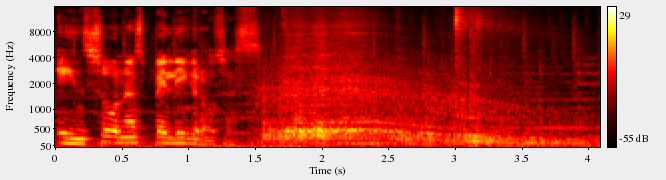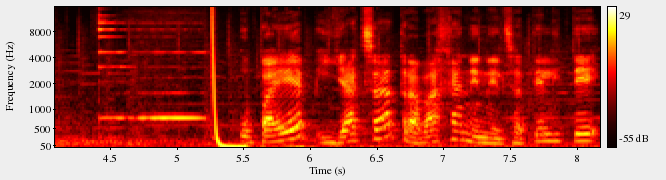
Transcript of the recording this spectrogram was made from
en zonas peligrosas. UPAEP y JAXA trabajan en el satélite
